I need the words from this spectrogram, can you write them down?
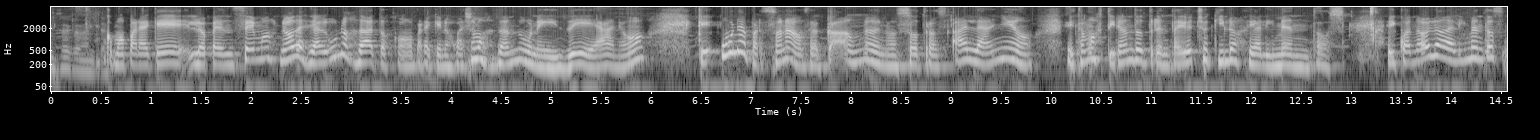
Exactamente. Como para que lo pensemos, ¿no? Desde algunos datos, como para que nos vayamos dando una idea, ¿no? Que una persona, o sea, cada uno de nosotros al año estamos tirando 38 kilos de alimentos. Y cuando hablo de alimentos,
